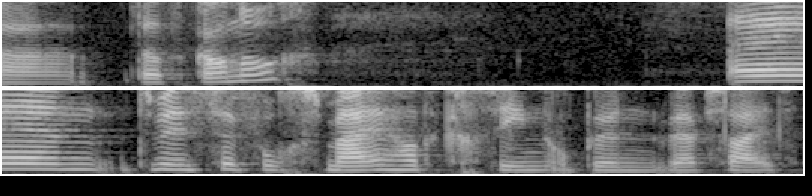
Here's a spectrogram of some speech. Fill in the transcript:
uh, dat kan nog. En tenminste, volgens mij had ik gezien op hun website.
